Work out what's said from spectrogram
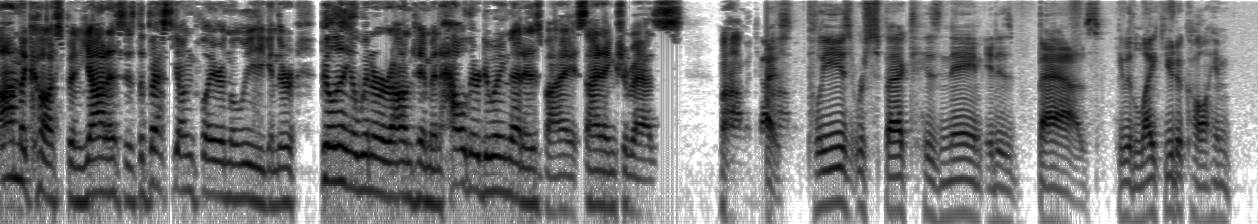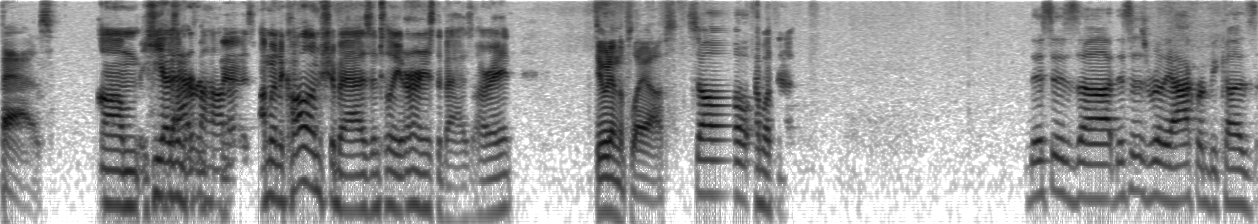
on the cusp, and Giannis is the best young player in the league, and they're building a winner around him. And how they're doing that is by signing Shabazz Muhammad. Guys, please respect his name. It is Baz. He would like you to call him Baz. Um, he hasn't Shabazz earned Muhammad. Baz. I'm gonna call him Shabazz until he earns the Baz. All right, Do it in the playoffs. so how about that? This is uh, this is really awkward because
